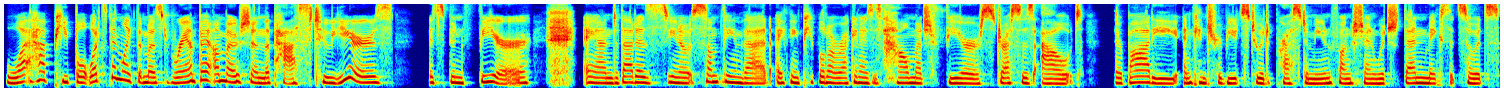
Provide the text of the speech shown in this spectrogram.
what have people? What's been like the most rampant emotion the past two years? It's been fear. And that is, you know, something that I think people don't recognize is how much fear stresses out their body and contributes to a depressed immune function, which then makes it so it's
